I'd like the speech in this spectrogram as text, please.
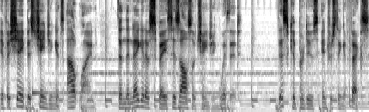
If a shape is changing its outline, then the negative space is also changing with it. This could produce interesting effects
